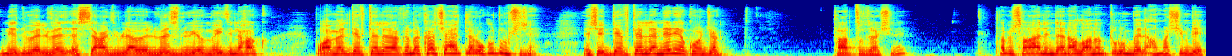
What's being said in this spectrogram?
Ne vel vez estaizu billah vel veznu yevmeydil hak. Bu amel defterleri hakkında kaç ayetler okudum size. E şey defterler nereye konacak? Tartılacak şimdi. Tabi sağ elinden alanın durum böyle. Ama şimdi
